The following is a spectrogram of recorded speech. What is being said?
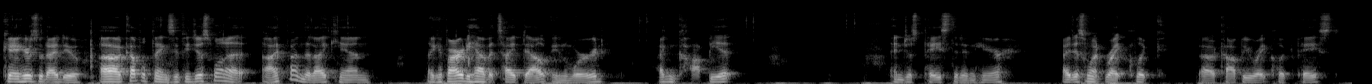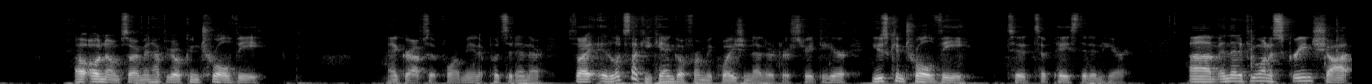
Okay, here's what I do. Uh, a couple things. If you just want to, I find that I can, like if I already have it typed out in Word, I can copy it and just paste it in here. I just went right click, uh, copy, right click, paste. Oh, oh no, I'm sorry. I'm going to have to go Control V. It grabs it for me and it puts it in there. So I, it looks like you can go from equation editor straight to here. Use Control V to, to paste it in here. Um, and then if you want a screenshot,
